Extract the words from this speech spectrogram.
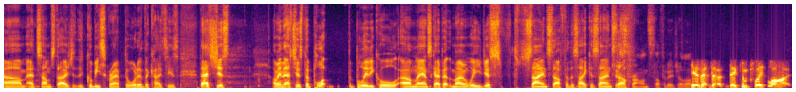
um, at some stage that it could be scrapped or whatever the case is. That's just, I mean, that's just the pol- the political um, landscape at the moment where you're just saying stuff for the sake of saying Just stuff. throwing stuff at each other. Yeah, they're, they're- they're complete lies.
